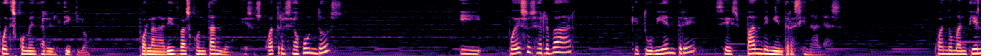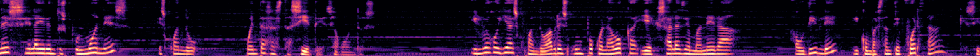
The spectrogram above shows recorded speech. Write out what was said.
puedes comenzar el ciclo. Por la nariz vas contando esos 4 segundos y puedes observar que tu vientre se expande mientras inhalas. Cuando mantienes el aire en tus pulmones es cuando cuentas hasta 7 segundos. Y luego ya es cuando abres un poco la boca y exhalas de manera audible y con bastante fuerza, que, si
